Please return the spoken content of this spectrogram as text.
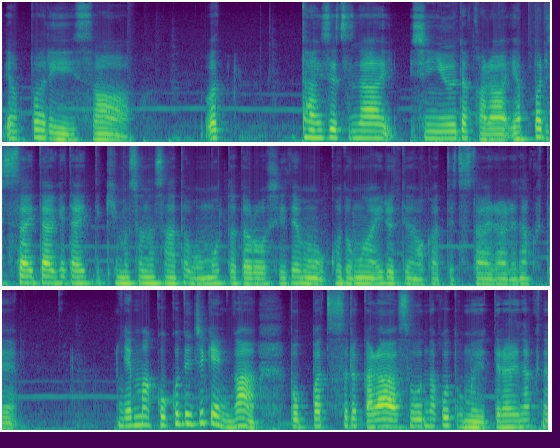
やっぱりさ大切な親友だからやっぱり伝えてあげたいってキム・ソナさんは多分思っただろうしでも子供がいるっていうの分かって伝えられなくて。でまあここで事件が勃発するからそんなことも言ってられなくて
